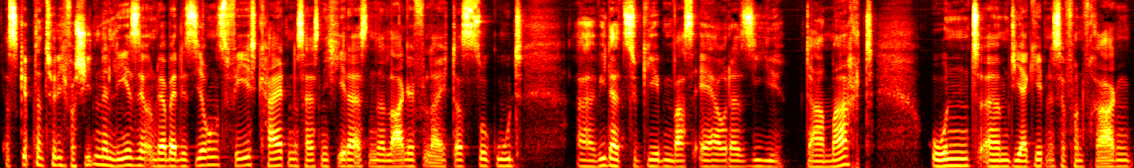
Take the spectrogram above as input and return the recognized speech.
Es gibt natürlich verschiedene Lese- und Verbalisierungsfähigkeiten. Das heißt, nicht jeder ist in der Lage, vielleicht das so gut äh, wiederzugeben, was er oder sie da macht. Und ähm, die Ergebnisse von Fragen,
